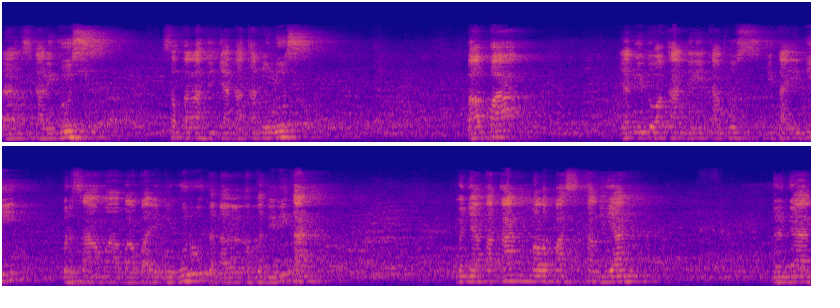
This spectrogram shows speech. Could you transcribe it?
dan sekaligus setelah dinyatakan lulus, Bapak yang dituakan di kampus kita ini bersama Bapak Ibu Guru Tenaga Kependidikan menyatakan melepas kalian dengan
